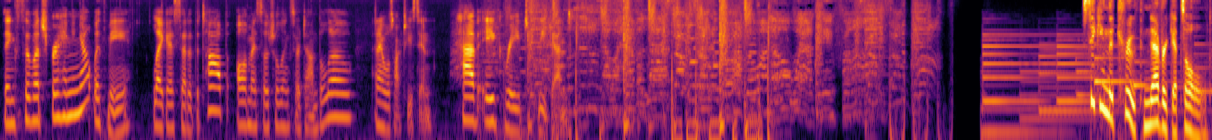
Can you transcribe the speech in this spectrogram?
Thanks so much for hanging out with me. Like I said at the top, all of my social links are down below, and I will talk to you soon. Have a great weekend. Seeking the truth never gets old.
